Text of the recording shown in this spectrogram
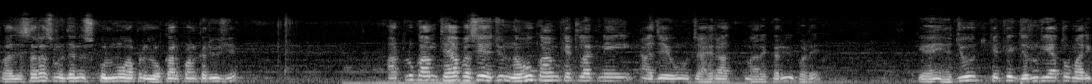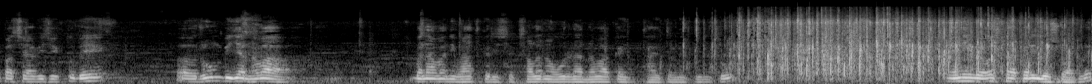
તો આજે સરસ મજાની સ્કૂલનું આપણે લોકાર્પણ કર્યું છે. આટલું કામ થયા પછી હજુ નવું કામ કેટલાકની આજે હું જાહેરાત મારે કરવી પડે કે અહીં હજુ કેટલીક જરૂરિયાતો મારી પાસે આવી છે. એક તો બે રૂમ બીજા નવા બનાવવાની વાત કરી છે. શાળાના ઓરડા નવા કંઈક થાય તો ત્રણ તો. એની વ્યવસ્થા કરી લઈશું આપણે.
